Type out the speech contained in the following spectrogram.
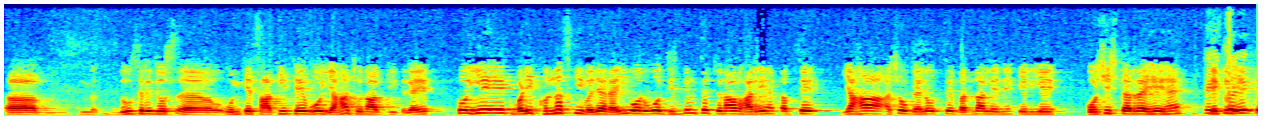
दूसरे जो उनके साथी थे वो यहाँ चुनाव जीत गए। तो ये एक बड़ी खुन्नस की वजह रही और वो जिस दिन से चुनाव हारे हैं तब से यहाँ अशोक गहलोत से बदला लेने के लिए कोशिश कर रहे हैं। लेकिन एक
